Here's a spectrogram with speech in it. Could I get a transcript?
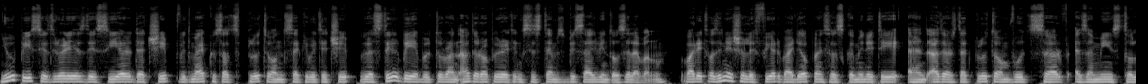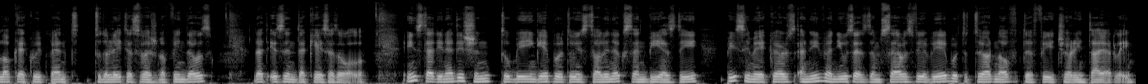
New PCs released this year that ship with Microsoft's Pluton security chip will still be able to run other operating systems beside Windows 11. While it was initially feared by the open source community and others that Pluton would serve as a means to lock equipment to the latest version of Windows, that isn't the case at all. Instead, in addition to being able to install Linux and BSD, PC makers and even users themselves will be able to turn off the feature entirely.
